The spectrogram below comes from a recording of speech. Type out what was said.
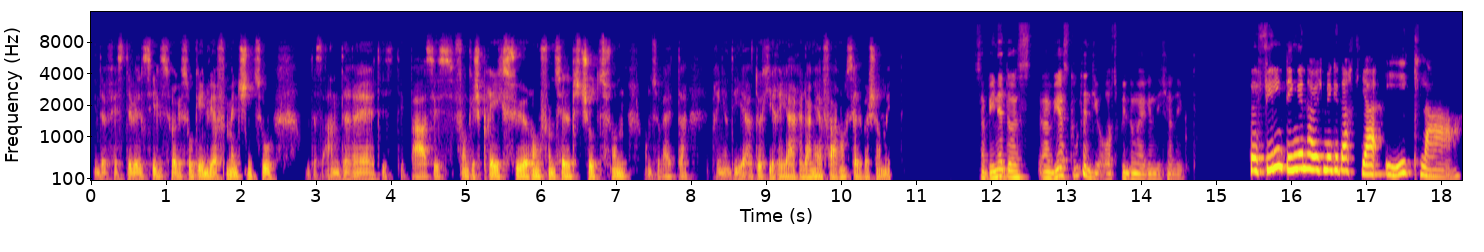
in der Festivalseelsorge, so gehen wir auf Menschen zu. Und das andere, das, die Basis von Gesprächsführung, von Selbstschutz von und so weiter, bringen die ja durch ihre jahrelange Erfahrung selber schon mit. Sabine, du hast, äh, wie hast du denn die Ausbildung eigentlich erlebt? Bei vielen Dingen habe ich mir gedacht, ja, eh klar,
